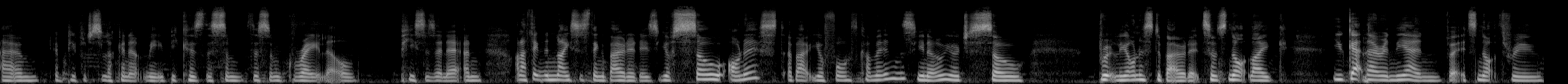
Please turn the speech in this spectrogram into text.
um, and people just looking at me because there's some there's some great little pieces in it and and i think the nicest thing about it is you're so honest about your forthcomings you know you're just so brutally honest about it so it's not like you get there in the end but it's not through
